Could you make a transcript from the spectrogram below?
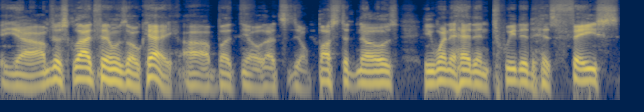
Yeah, I'm just glad Finn was okay. Uh, but you know, that's you know, busted nose. He went ahead and tweeted his face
